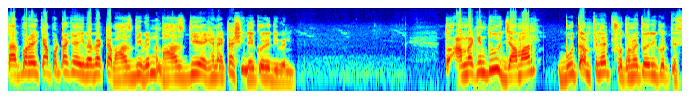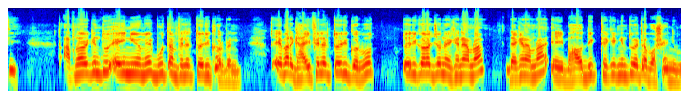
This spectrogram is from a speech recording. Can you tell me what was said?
তারপরে এই কাপড়টাকে এইভাবে একটা ভাঁজ দিবেন। ভাঁজ দিয়ে এখানে একটা সেলাই করে দিবেন। তো আমরা কিন্তু জামার বুতাম ফ্লেট প্রথমে তৈরি করতেছি। আপনারা কিন্তু এই নিয়মে বুতাম ফ্লেট তৈরি করবেন। তো এবার ঘাই ফ্লেট তৈরি করব। তৈরি করার জন্য এখানে আমরা দেখেন আমরা এই ভাও দিক থেকে কিন্তু এটা বসাই নিব।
